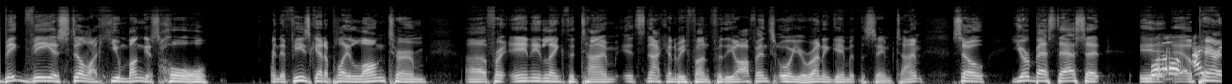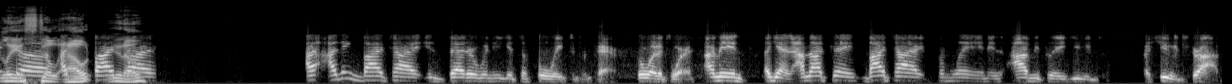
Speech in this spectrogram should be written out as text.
Big V is still a humongous hole. And if he's got to play long term uh, for any length of time, it's not going to be fun for the offense or your running game at the same time. So your best asset Well, apparently think, is uh, still I out. You know, I, I think Vaitai is better when he gets a full week to prepare, for what it's worth. I mean, again, I'm not saying Vaitai from Lane is obviously a huge, a huge drop,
